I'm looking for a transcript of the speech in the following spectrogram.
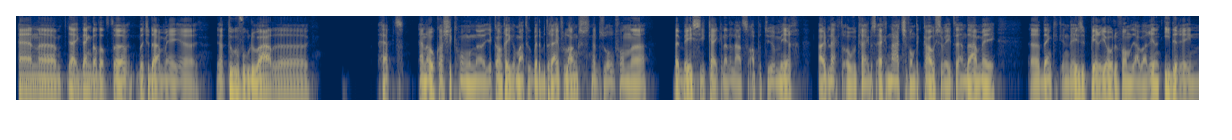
En eh, ja, ik denk dat, dat, eh, dat je daarmee eh, ja, toegevoegde waarde hebt. En ook als je gewoon, je kan regelmatig ook bij de bedrijven langs. Net zoals van bij Basic kijken naar de laatste apparatuur, meer uitleg erover krijgen. Dus echt een naadje van de kousen weten. En daarmee denk ik in deze periode van ja, waarin iedereen,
